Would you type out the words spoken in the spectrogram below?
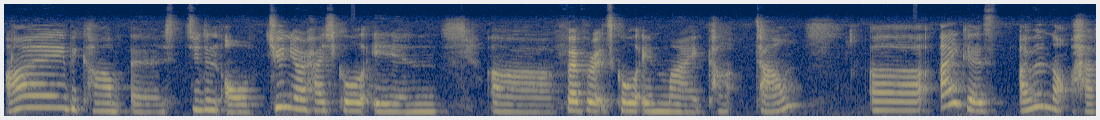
I become a student of junior high school in uh, favorite school in my town, uh, I guess I will not have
